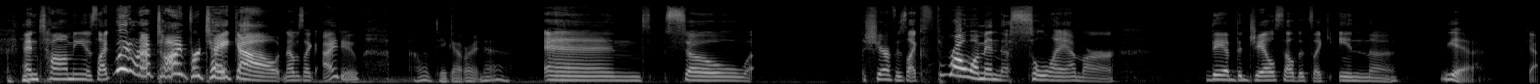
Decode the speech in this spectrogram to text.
and Tommy is like, "We don't have time for takeout." And I was like, "I do." I want takeout right now. And so sheriff is like, throw him in the slammer. They have the jail cell that's like in the Yeah. yeah.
